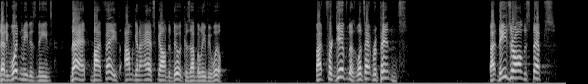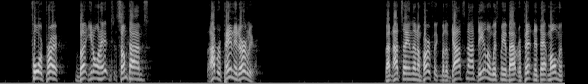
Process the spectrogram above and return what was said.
that he would meet his needs, that by faith I'm going to ask God to do it because I believe he will. Right? Forgiveness. What's that? Repentance. Right? These are all the steps for prayer. But you don't have, to, sometimes I repented earlier. But not saying that I'm perfect, but if God's not dealing with me about repenting at that moment,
